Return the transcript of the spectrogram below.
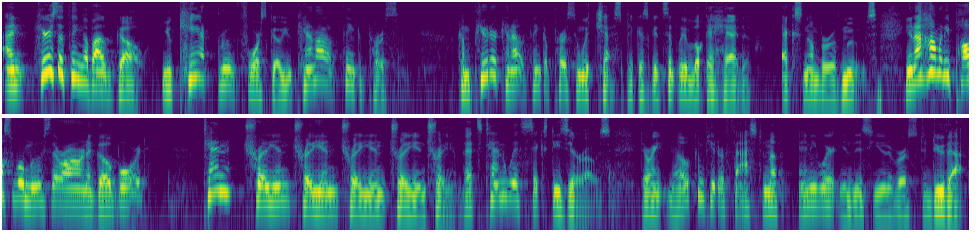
And here's the thing about Go. You can't brute force Go. You cannot outthink a person. A computer can outthink a person with chess because it can simply look ahead X number of moves. You know how many possible moves there are on a Go board? 10 trillion, trillion, trillion, trillion, trillion. That's 10 with 60 zeros. There ain't no computer fast enough anywhere in this universe to do that.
